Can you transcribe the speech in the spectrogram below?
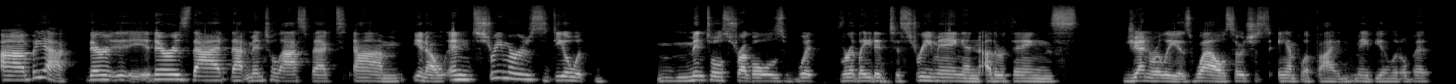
Um, but yeah, there there is that that mental aspect. Um, you know, and streamers deal with mental struggles with related to streaming and other things generally as well. So it's just amplified maybe a little bit.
